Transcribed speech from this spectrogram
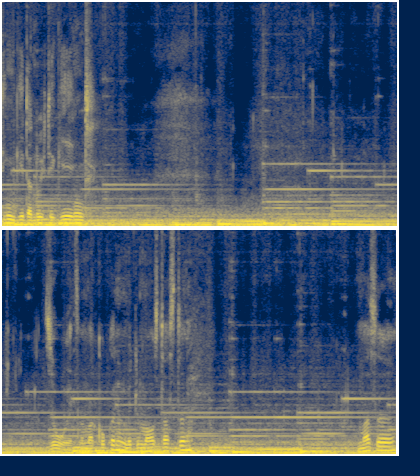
Ding geht dann durch die Gegend. So, jetzt nochmal gucken. Mittelmaustaste. Masse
